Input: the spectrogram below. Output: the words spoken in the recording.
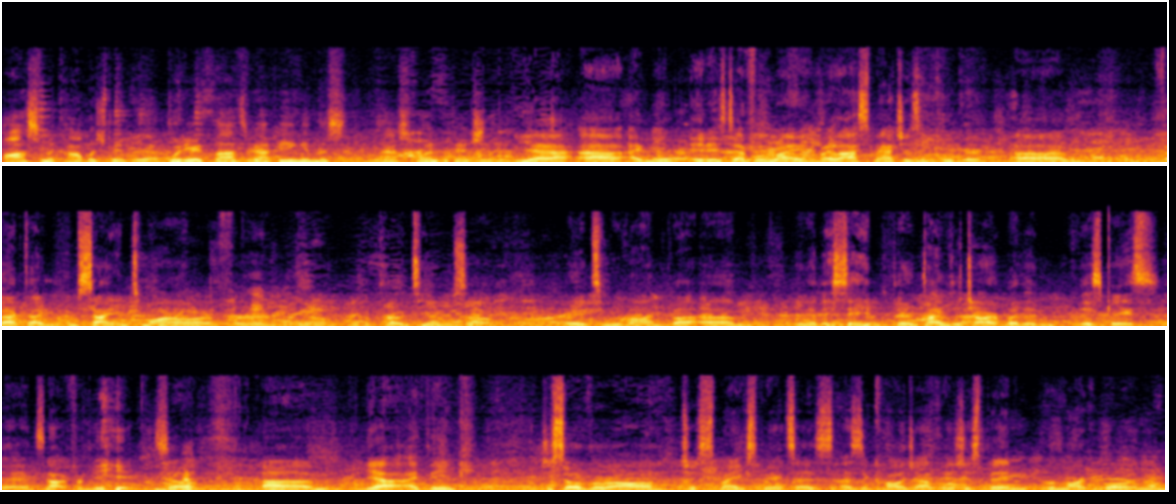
awesome accomplishment. Yeah. What are your thoughts about being in this last one potentially? Yeah, uh, I mean, it is definitely my, my last match as a Cougar. Um, in fact, I'm, I'm signing tomorrow for you know with a pro team, so ready to move on. But um, you know, they say third time's a charm, but in this case, it's not for me. so um, yeah, I think just overall, just my experience as, as a college athlete has just been remarkable, and I'm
